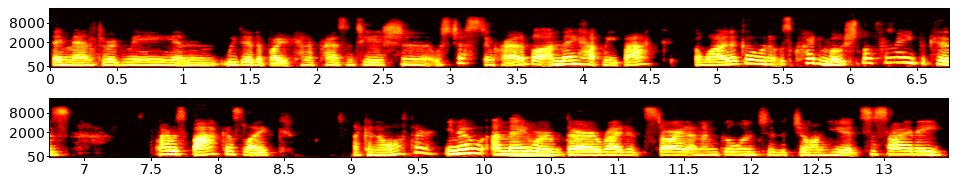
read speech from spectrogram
they mentored me, and we did a kind of presentation. It was just incredible, and they had me back a while ago, and it was quite emotional for me because I was back as like like an author, you know, and they mm were there right at the start. And I'm going to the John Hewitt Society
